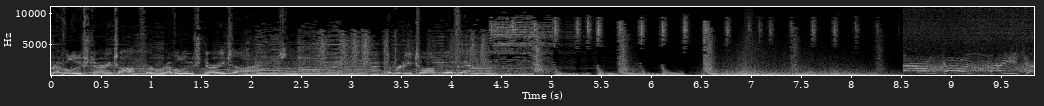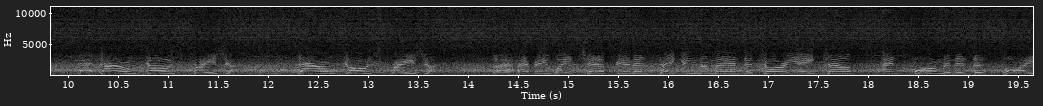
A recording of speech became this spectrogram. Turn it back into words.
Revolutionary talk for revolutionary times. Liberty Talk FM. Down goes Frazier. Down goes Frazier. Down goes Frazier. The heavyweight champion is taking the mandatory eight count, and Foreman is as poised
